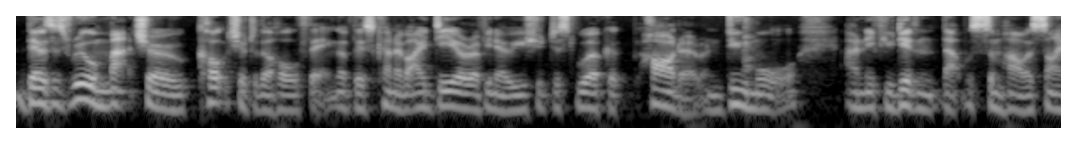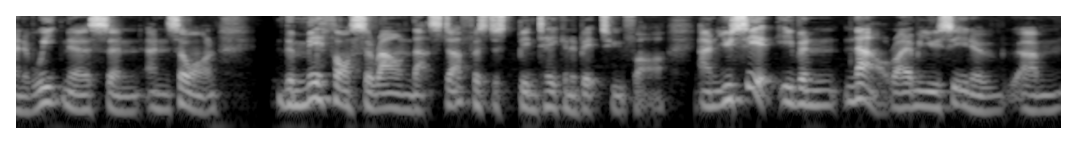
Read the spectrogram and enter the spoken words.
there's this real macho culture to the whole thing of this kind of idea of, you know, you should just work harder and do more. And if you didn't, that was somehow a sign of weakness and, and so on the mythos around that stuff has just been taken a bit too far. And you see it even now, right? I mean, you see, you know, um,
